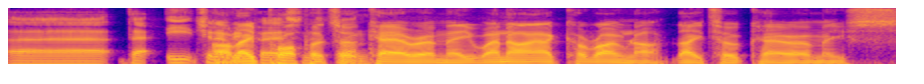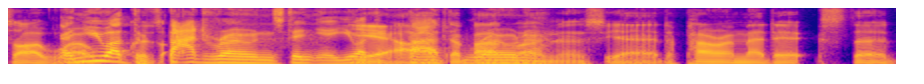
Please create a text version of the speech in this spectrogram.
uh, that each and Oh, every they person proper took care of me when I had corona. They took care of me so well. and you had the bad roans, didn't you? You had yeah, the bad, had the bad. Ronas. Yeah, the paramedics, the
